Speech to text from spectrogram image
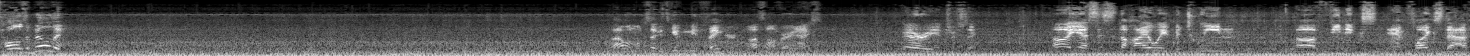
Tall as a building? That one looks like it's giving me the finger. Well, that's not very nice. Very interesting. Oh yes, this is the highway between uh, Phoenix and Flagstaff.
